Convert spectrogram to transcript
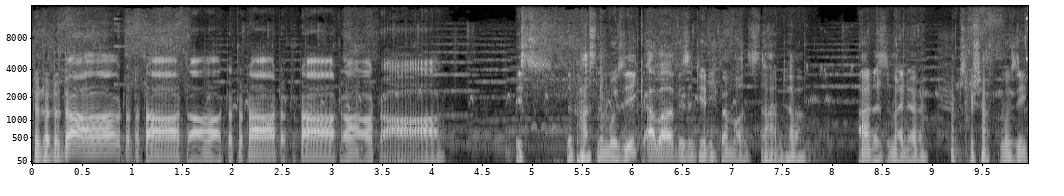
Da da da da da da da da da da da da da da Ist eine passende Musik, aber wir sind hier nicht bei Monster Hunter. Ah, das ist meine, ich hab's geschafft, Musik.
